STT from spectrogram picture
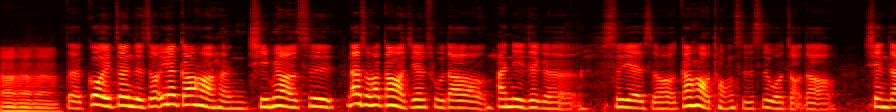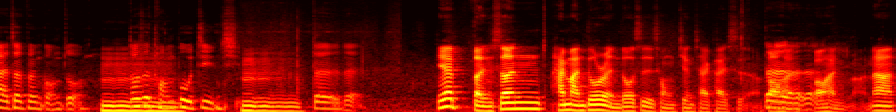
嗯嗯嗯对，过一阵子之后，因为刚好很奇妙的是，那时候他刚好接触到安利这个事业的时候，刚好同时是我找到现在这份工作，嗯都是同步进行。嗯嗯嗯，对对对，因为本身还蛮多人都是从兼差开始的，包含包含你嘛。那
